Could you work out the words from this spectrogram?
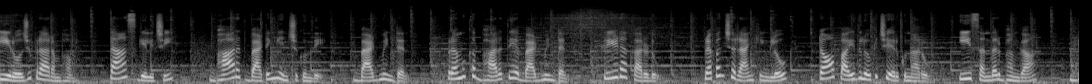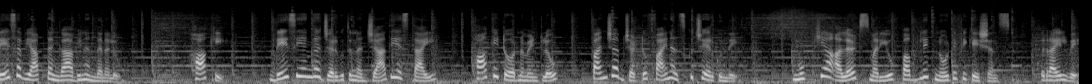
ఈ రోజు ప్రారంభం. టాస్ గెలిచి భారత్ బ్యాటింగ్ ఎంచుకుంది. బ్యాడ్మింటన్. ప్రముఖ భారతీయ బ్యాడ్మింటన్ క్రీడాకారుడు ప్రపంచ ర్యాంకింగ్లో టాప్ ఐదులోకి చేరుకున్నారు. ఈ సందర్భంగా దేశవ్యాప్తంగా అభినందనలు. హాకీ. దేశీయంగా జరుగుతున్న జాతీయ స్థాయి హాకీ టోర్నమెంట్లో పంజాబ్ జట్టు ఫైనల్స్కు చేరుకుంది. ముఖ్య అలర్ట్స్ మరియు పబ్లిక్ నోటిఫికేషన్స్ రైల్వే.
